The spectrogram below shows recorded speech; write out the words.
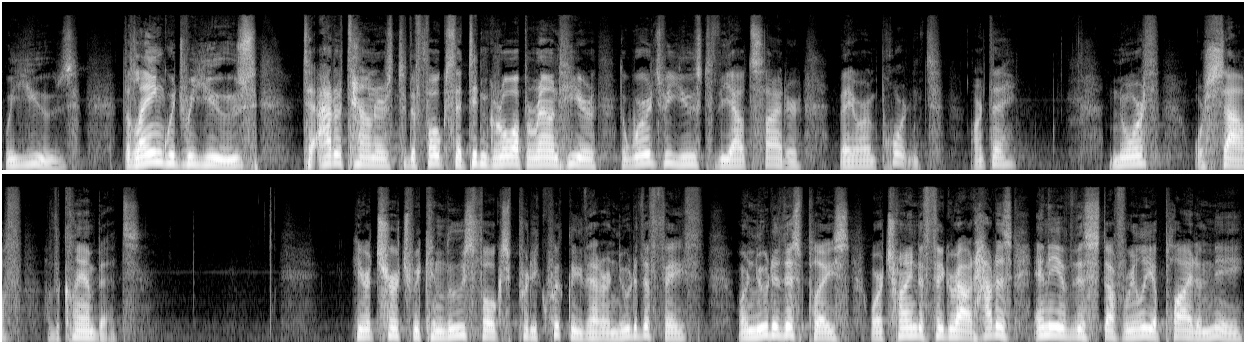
we use the language we use to out of towners, to the folks that didn't grow up around here, the words we use to the outsider, they are important, aren't they? North or south of the clam beds. Here at church, we can lose folks pretty quickly that are new to the faith or new to this place or trying to figure out how does any of this stuff really apply to me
